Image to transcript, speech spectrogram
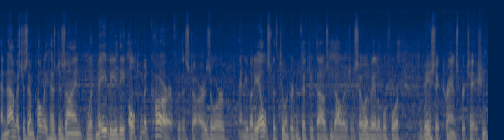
And now Mr. Zampolli has designed what may be the ultimate car for the stars, or anybody else with $250,000 or so available for basic transportation.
